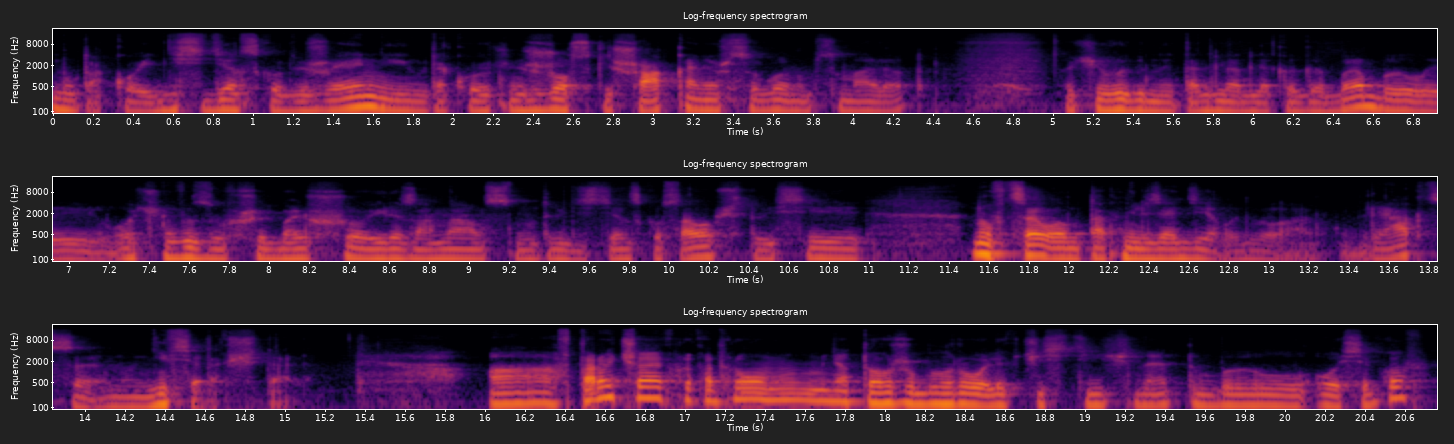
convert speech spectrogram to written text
ну, такой диссидентского движения и такой очень жесткий шаг, конечно, с угоном самолета. Очень выгодный тогда для КГБ был и очень вызвавший большой резонанс внутри диссидентского сообщества и Сирии. Ну, в целом так нельзя делать была реакция, ну, не все так считали. А второй человек, про которого у меня тоже был ролик частично, это был Осипов –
